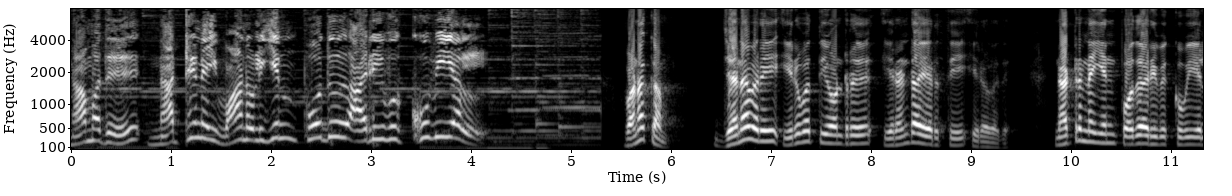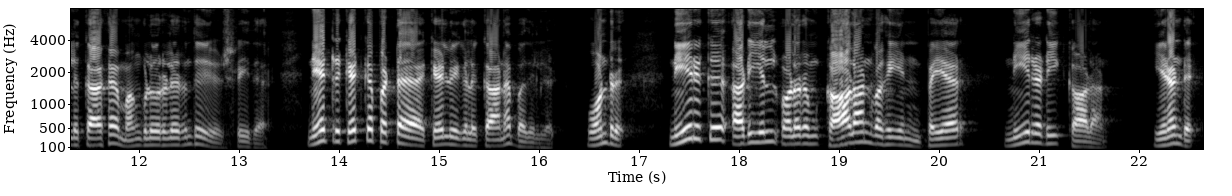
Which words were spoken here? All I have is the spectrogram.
நமது நற்றினை வானொலியின் பொது அறிவு குவியல். வணக்கம். ஜனவரி இருபத்தி ஒன்று இரண்டாயிரத்தி இருபது. நற்றினையின் பொது அறிவு குவியலுக்காக மங்களூரிலிருந்து ஸ்ரீதர். நேற்று கேட்கப்பட்ட கேள்விகளுக்கான பதில்கள். ஒன்று நீருக்கு அடியில் வளரும் காளான் வகையின் பெயர் நீரடி காளான். இரண்டு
